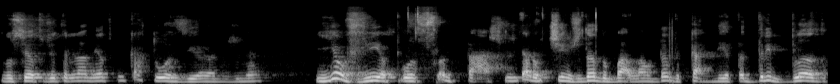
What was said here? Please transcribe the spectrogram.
no centro de treinamento com 14 anos, né? E eu via, pô, fantástico, os garotinhos dando balão, dando caneta, driblando,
